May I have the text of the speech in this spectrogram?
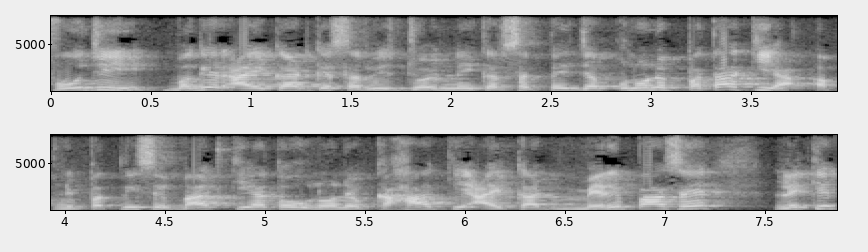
फौजी बगैर आई कार्ड के सर्विस ज्वाइन नहीं कर सकते। जब उन्होंने पता किया, अपनी पत्नी से बात किया तो उन्होंने कहा कि आई कार्ड मेरे पास है, लेकिन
